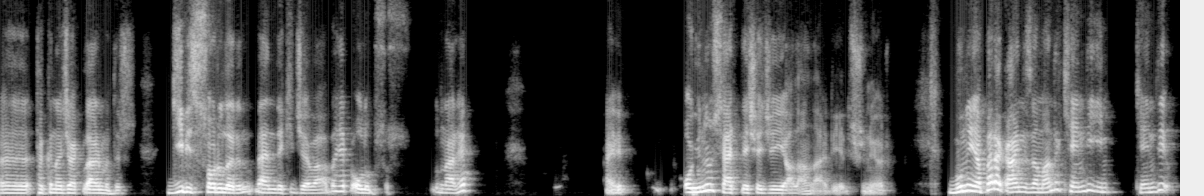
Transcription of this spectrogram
e, takınacaklar mıdır? Gibi soruların bendeki cevabı hep olumsuz. Bunlar hep hani oyunun sertleşeceği alanlar diye düşünüyorum. Bunu yaparak aynı zamanda kendi kendi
